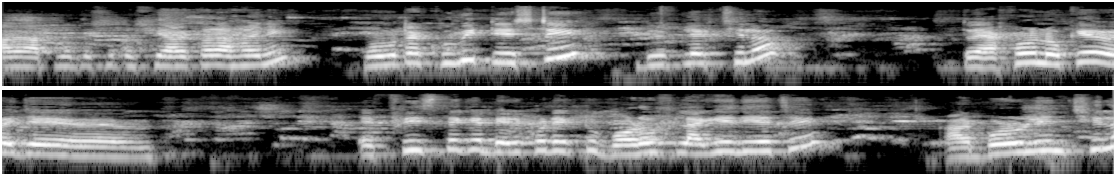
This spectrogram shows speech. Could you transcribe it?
আর আপনাদের সাথে শেয়ার করা হয়নি। মোমোটা খুবই টেস্টি দুই প্লেট ছিল। তো এখন ওকে ওই যে, এই ফ্রিজ থেকে বের করে একটু বরফ লাগিয়ে দিয়েছি। আর বোরোলিন ছিল,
